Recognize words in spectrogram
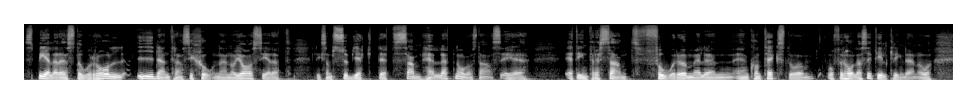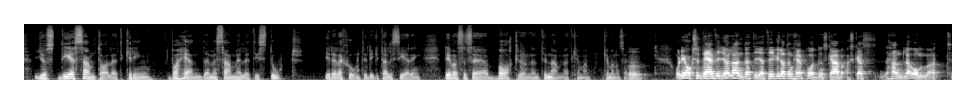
spelar en stor roll i den transitionen och jag ser att liksom subjektet samhället någonstans är ett intressant forum eller en, en kontext att förhålla sig till kring den. Och just det samtalet kring vad händer med samhället i stort i relation till digitalisering. Det var så att säga bakgrunden till namnet kan man, kan man nog säga. Mm. Och det är också det vi har landat i, att vi vill att den här podden ska, ska handla om att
